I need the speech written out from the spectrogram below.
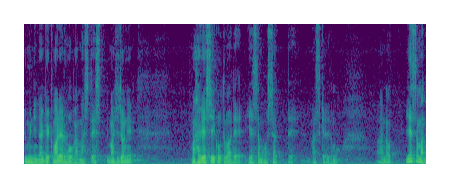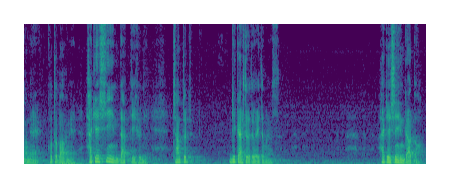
海に投げ込まれる方がましです、まあ、非常に、ま、激しい言葉でイエス様はおっしゃってますけれどもあのイエス様のね言葉はね激しいんだっていうふうにちゃんと理解しておいた方がいいと思います。激しいんだと。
